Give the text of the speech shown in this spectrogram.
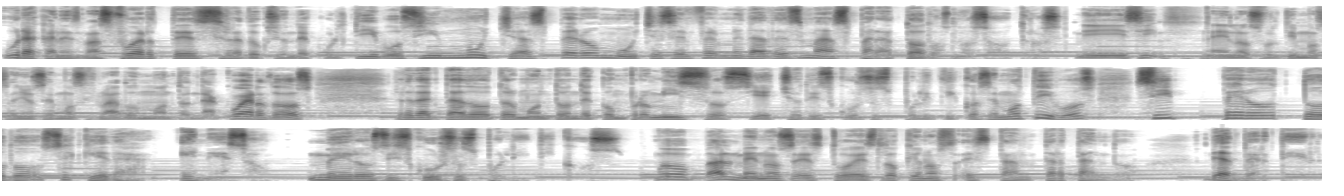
huracanes más fuertes, reducción de cultivos y muchas, pero muchas enfermedades más para todos nosotros. Y sí, en los últimos años hemos firmado un montón de acuerdos, redactado otro montón de compromisos y hecho discursos políticos emotivos, sí, pero todo se queda en eso, meros discursos políticos. O al menos esto es lo que nos están tratando de advertir.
